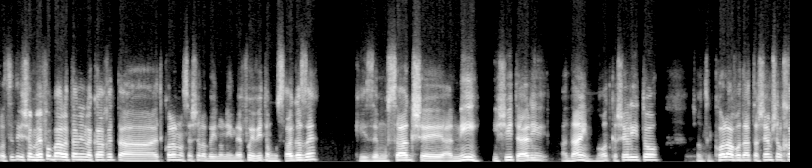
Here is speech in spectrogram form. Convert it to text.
רציתי לשאול, מאיפה בעל התניא לקח את, ה, את כל הנושא של הבינונים? מאיפה הביא את המושג הזה? כי זה מושג שאני, אישית, היה לי עדיין, מאוד קשה לי איתו. זאת אומרת, כל עבודת השם שלך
